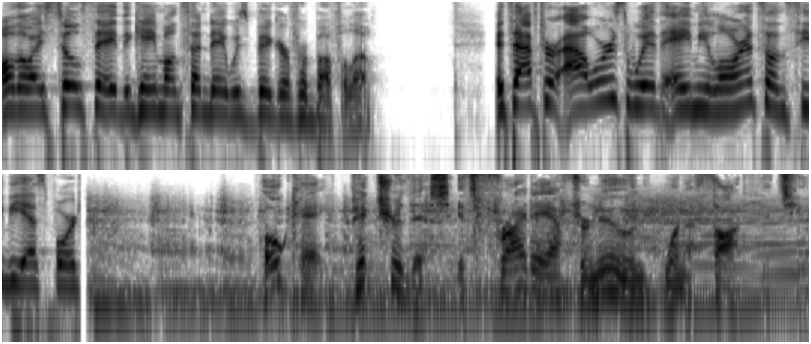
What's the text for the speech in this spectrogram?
Although I still say the game on Sunday was bigger for Buffalo. It's after hours with Amy Lawrence on CBS Sports. Okay, picture this. It's Friday afternoon when a thought hits you.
